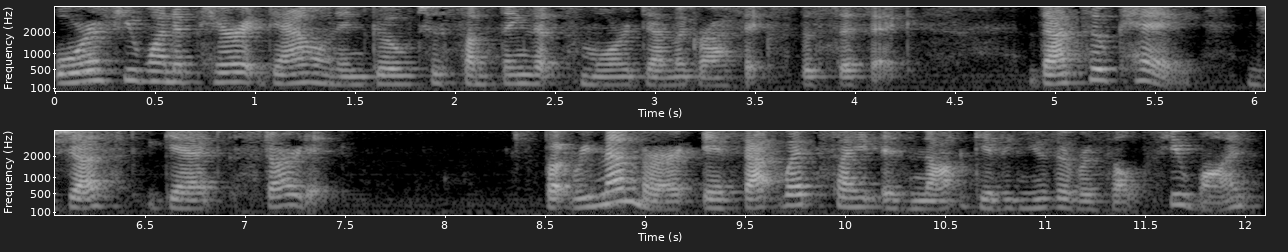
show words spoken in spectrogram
or if you want to pare it down and go to something that's more demographic specific, that's okay. Just get started. But remember, if that website is not giving you the results you want,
